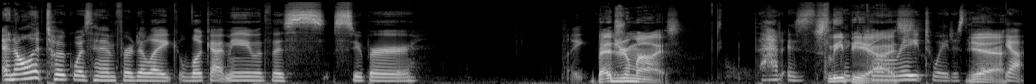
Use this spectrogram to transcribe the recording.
and all it took was him for to like look at me with this super like Bedroom eyes. that is Sleepy eyes. Great way to say it. Yeah. it. Yeah.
